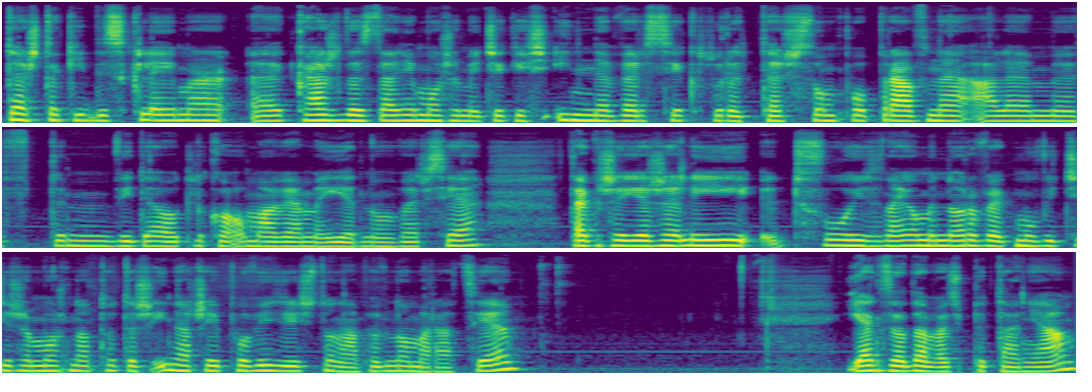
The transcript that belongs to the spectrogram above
Też taki disclaimer, e, każde zdanie może mieć jakieś inne wersje, które też są poprawne, ale my w tym wideo tylko omawiamy jedną wersję. Także jeżeli Twój znajomy Norweg mówi Ci, że można to też inaczej powiedzieć, to na pewno ma rację. Jak zadawać pytania?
